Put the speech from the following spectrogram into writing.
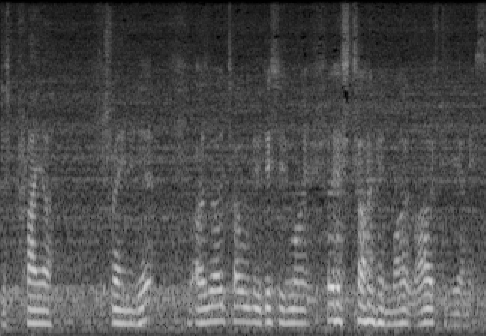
this prior training? Yeah. As I told you, this is my first time in my life. To be honest,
